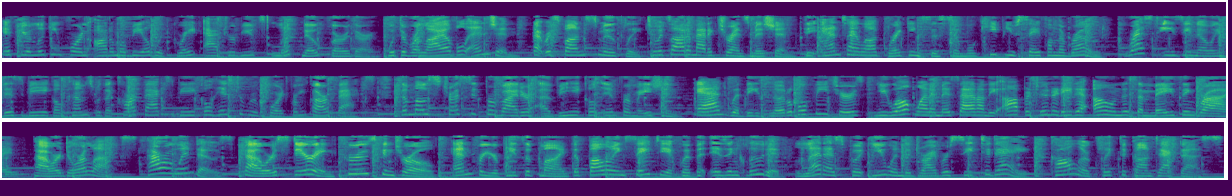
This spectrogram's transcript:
If you're looking for an automobile with great attributes, look no further. With a reliable engine that responds smoothly to its automatic transmission, the anti-lock braking system will keep you safe on the road. Rest easy knowing this vehicle comes with a Carfax Vehicle History Report from Carfax, the most trusted provider of vehicle information. And with these notable features, you won't want to miss out on the opportunity to own this amazing ride. Power door locks, power windows, power steering, cruise control. And for your peace of mind, the following safety equipment is included. Let us put you in the driver's seat today. Call or click to contact us.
